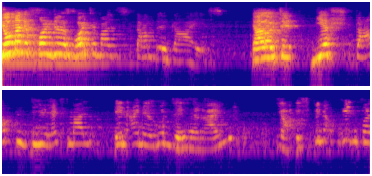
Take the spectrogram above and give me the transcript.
Jo, meine Freunde, heute mal Stumble Guys. Ja, Leute, wir starten direkt mal in eine Runde herein. Ja, ich bin auf jeden Fall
